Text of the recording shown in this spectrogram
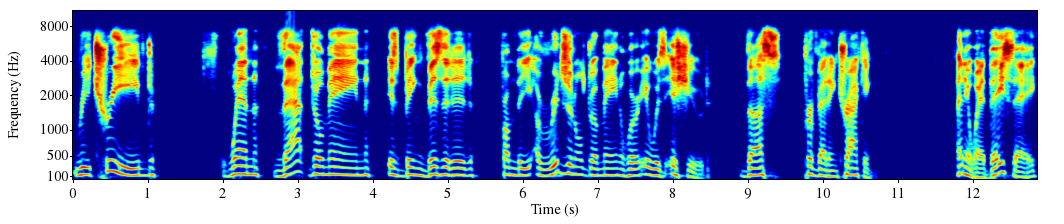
retrieved when that domain is being visited from the original domain where it was issued, thus preventing tracking. Anyway, they say,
